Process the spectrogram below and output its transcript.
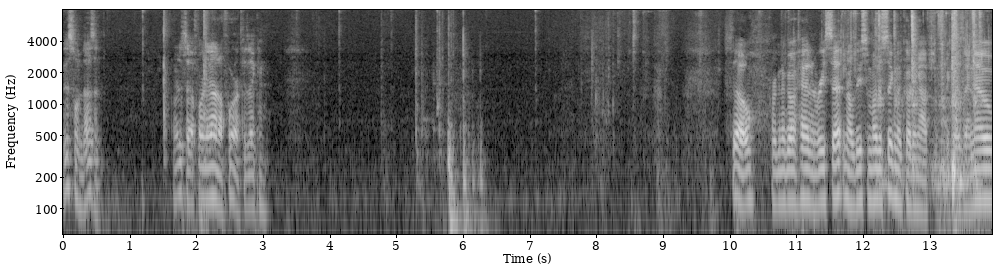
This one doesn't. What is that 4904? Because I can. So we're going to go ahead and reset and I'll do some other signal coding options because I know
